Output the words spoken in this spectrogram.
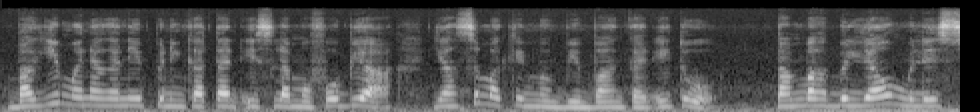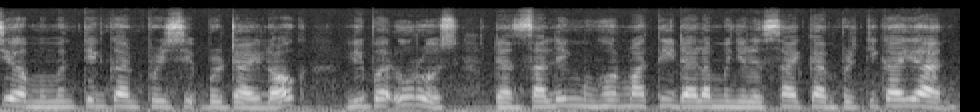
bagi menangani peningkatan Islamofobia yang semakin membimbangkan itu. Tambah beliau, Malaysia mementingkan prinsip berdialog, libat urus dan saling menghormati dalam menyelesaikan pertikaian.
